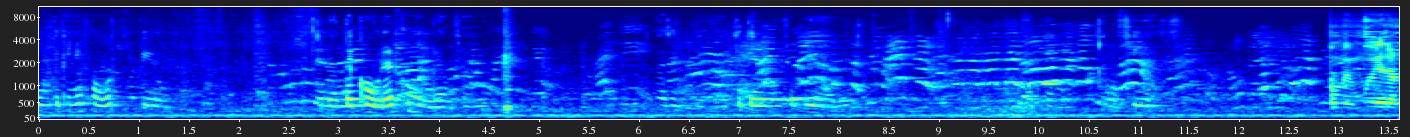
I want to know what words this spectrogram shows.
un pequeño favor, pero te lo han de cobrar como un gran favor. Así que hay que tener mucho cuidado. No me mueran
